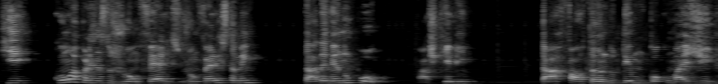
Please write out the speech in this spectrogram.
que com a presença do João Félix, o João Félix também está devendo um pouco. Acho que ele tá faltando ter um pouco mais de,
